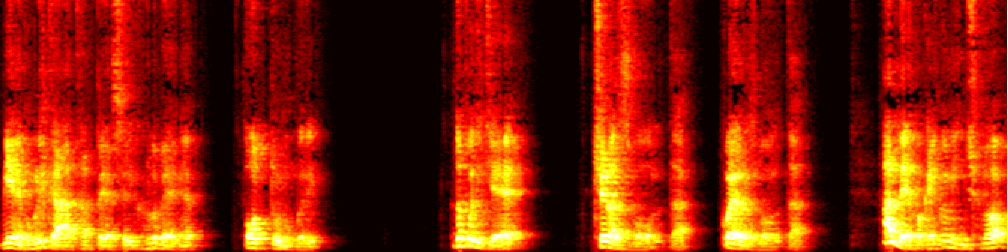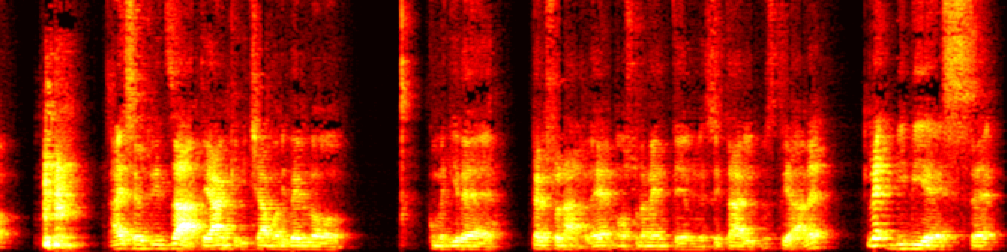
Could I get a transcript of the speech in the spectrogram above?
viene pubblicata per, se ricordo bene, otto numeri. Dopodiché c'è la svolta. Qual è la svolta? All'epoca incominciano a essere utilizzate anche diciamo, a livello, come dire, personale, non solamente universitario industriale, le BBS.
